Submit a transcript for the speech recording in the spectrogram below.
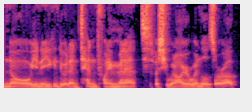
know you know you can do it in 10 20 minutes especially when all your windows are up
